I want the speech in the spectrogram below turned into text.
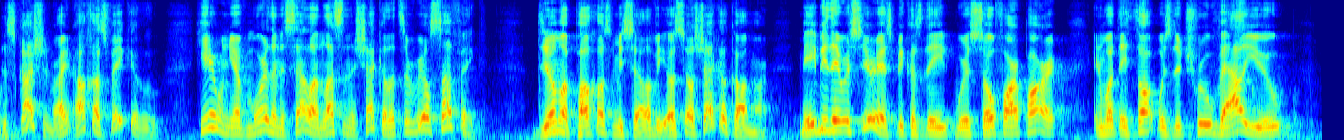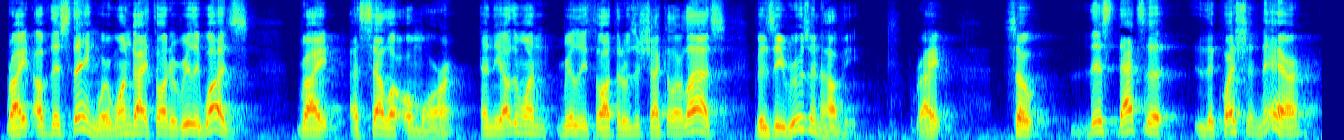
discussion, right? Hachas fekehu. Here, when you have more than a sela and less than a shekel, it's a real safek. Dilma pachos misela v'yosel shekel kamar. Maybe they were serious because they were so far apart in what they thought was the true value right, of this thing, where one guy thought it really was, right, a sela or more, and the other one really thought that it was a shekel or less. Viziruzin havi, right? So this, that's a, the question there.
